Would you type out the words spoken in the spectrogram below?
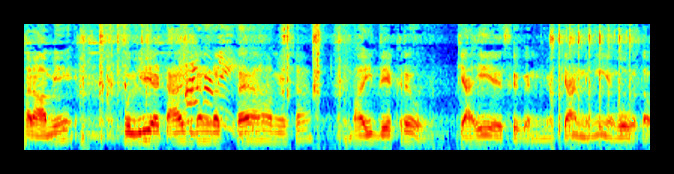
हरामी फुल्ली अटैच गन रखता है हमेशा। भाई देख रहे हो? क्या ही है इस गन में? क्या नहीं है वो बताओ!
